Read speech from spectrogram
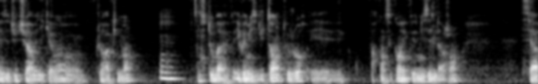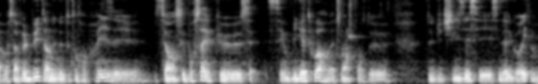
les études sur un médicament plus rapidement. Mhm. Et surtout, ben, économiser du temps toujours et par conséquent économiser de l'argent c'est un, un, peu le but hein, de, toute entreprise et c'est pour ça que c'est obligatoire maintenant, je pense, d'utiliser de, ces, ces, algorithmes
